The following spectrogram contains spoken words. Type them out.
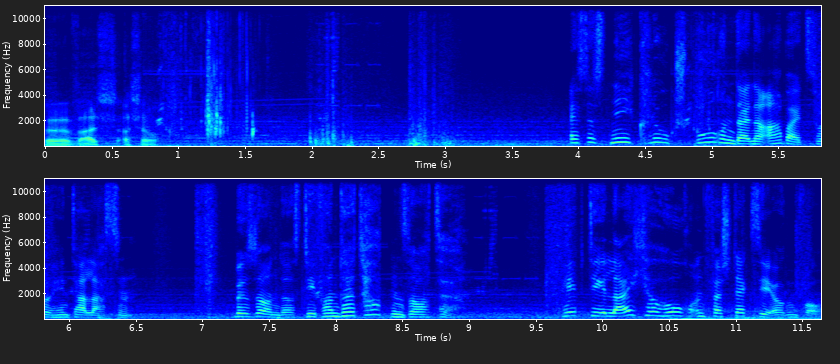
Äh, was? Achso. Es ist nie klug, Spuren deiner Arbeit zu hinterlassen. Besonders die von der Totensorte. Heb die Leiche hoch und versteck sie irgendwo.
